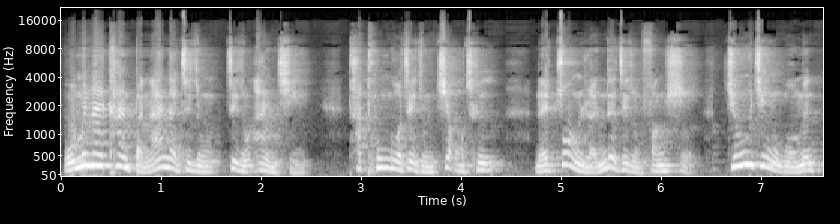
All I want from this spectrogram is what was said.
我们来看本案的这种这种案情。他通过这种轿车来撞人的这种方式，究竟我们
